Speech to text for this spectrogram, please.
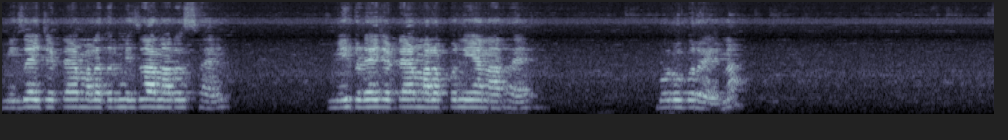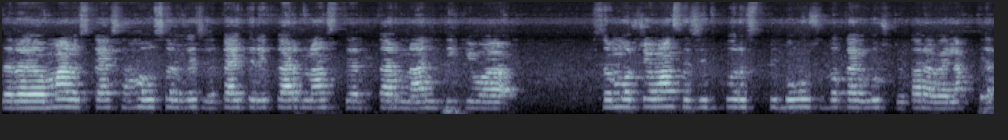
मी जायच्या टायमाला तर मी जाणारच आहे. मी इकडे यायच्या टायमाला पण येणार आहे. बरोबर आहे ना? तर माणूस काय असं हौसल जायचं काहीतरी कारण असतात कारण आणते किंवा समोरच्या माणसाची परिस्थिती बघून सुद्धा काही गोष्टी कराव्या लागतात.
